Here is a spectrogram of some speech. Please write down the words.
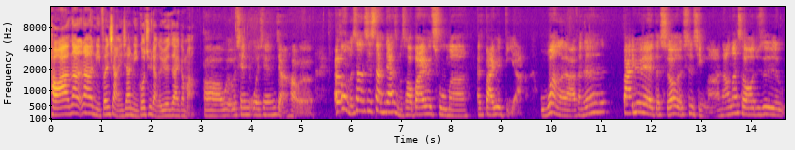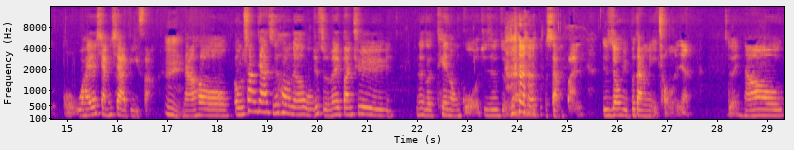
好啊，那那你分享一下你过去两个月在干嘛？哦，我我先我先讲好了。而我们上次上架什么时候？八月初吗？还是八月底啊？我忘了啦，反正八月的时候的事情嘛。然后那时候就是我我还在乡下地方，嗯，然后我们上架之后呢，我就准备搬去那个天龙国，就是准备 上班，就是终于不当米虫了这样。对，然后，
